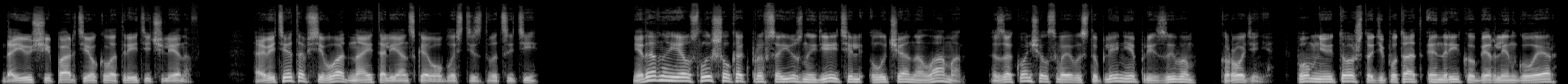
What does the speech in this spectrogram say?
дающий партии около трети членов. А ведь это всего одна итальянская область из 20. Недавно я услышал, как профсоюзный деятель Лучано Лама закончил свое выступление призывом к родине. Помню и то, что депутат Энрико Берлингуэр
